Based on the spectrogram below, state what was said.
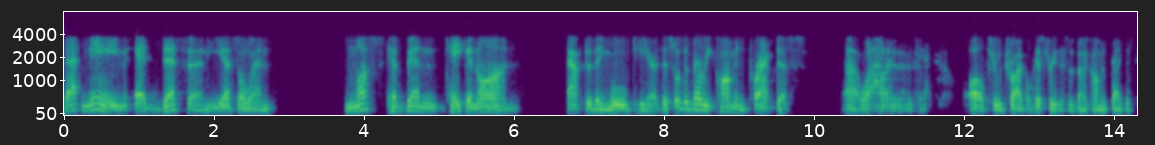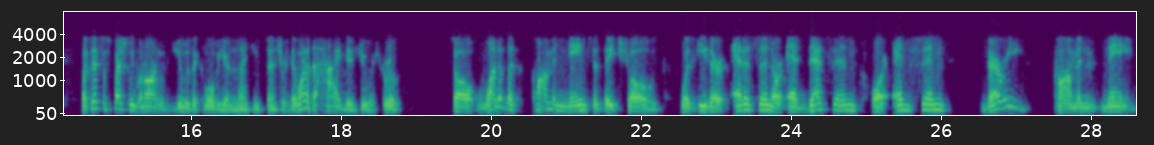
That name, Edeson, E S O N, must have been taken on after they moved here. This was a very common practice. Uh, well, all through tribal history, this has been a common practice. But this especially went on with Jews that came over here in the 19th century. They wanted to hide their Jewish roots. So one of the common names that they chose was either Edison or Edison or Edson. Very common name.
